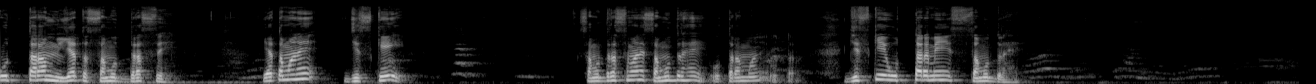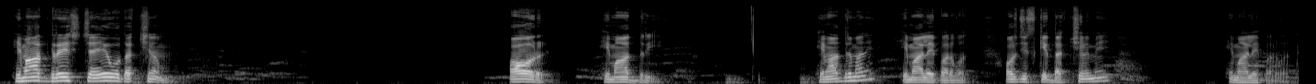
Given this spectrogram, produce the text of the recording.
उत्तरम यत समुद्रस्य यत माने जिसके समुद्र माने समुद्र है, उत्तरम माने उत्तर। जिसके उत्तर में समुद्र है। हिमाद्रेश्चयो दक्षिणम। और हिमाद्री। हिमाद्री माने हिमालय पर्वत। और जिसके दक्षिण में हिमालय पर्वत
